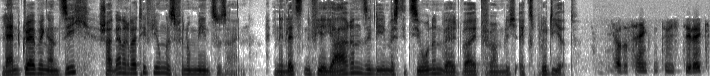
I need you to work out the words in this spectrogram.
Landgrabbing an sich scheint ein relativ junges Phänomen zu sein. In den letzten vier Jahren sind die Investitionen weltweit förmlich explodiert. Ja, das hängt natürlich direkt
